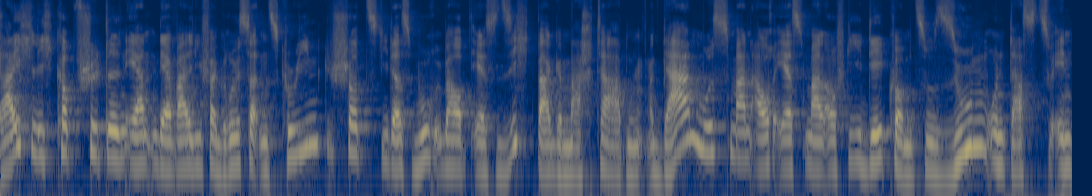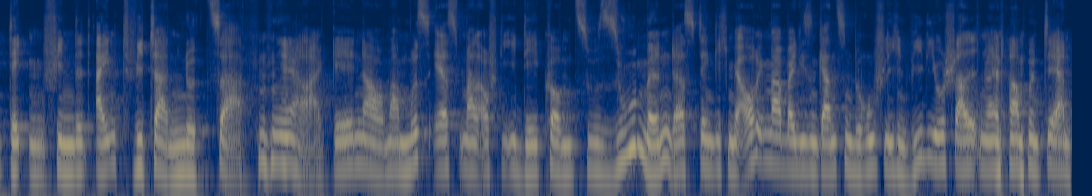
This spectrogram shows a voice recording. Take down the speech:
Reichlich Kopfschütteln ernten derweil die vergrößerten Screenshots, die das Buch überhaupt erst sichtbar gemacht haben. Da muss man auch erstmal auf die Idee kommen, zu zoomen und das zu entdecken, findet ein Twitter-Nutzer. ja, genau. Man muss erstmal auf die Idee kommen, zu zoomen. Das denke ich mir auch immer bei diesen ganzen beruflichen Videoschalten, meine Damen und Herren.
